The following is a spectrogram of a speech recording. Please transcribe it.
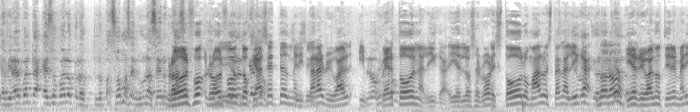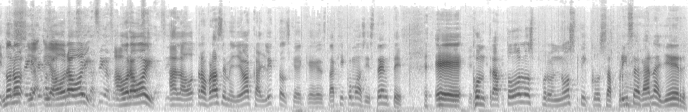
Y al final de cuentas, eso fue lo que lo, lo pasó más el 1 a 0. en Rodolfo, casa. Rodolfo no lo que hace es desmeritar Sí, sí. al rival y Lógico. ver todo en la liga y en los errores. Todo lo malo está en la liga yo no No, y el rival no tiene mérito. No, no, y, ahora voy, siga, siga, ahora voy a la otra frase, me lleva Carlitos, que, que está aquí como asistente. Eh, contra todos los pronósticos, Saprissa gana ayer.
